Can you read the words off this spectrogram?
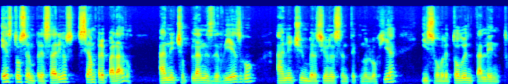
estos empresarios se han preparado, han hecho planes de riesgo, han hecho inversiones en tecnología y sobre todo en talento.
